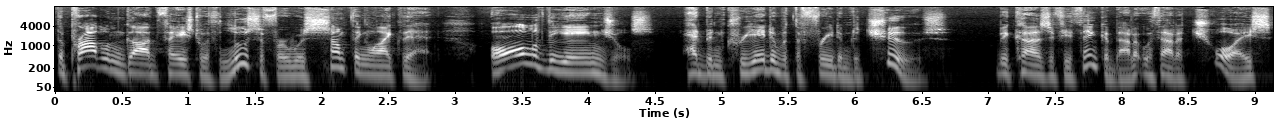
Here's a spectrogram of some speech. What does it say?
the problem God faced with Lucifer was something like that. All of the angels had been created with the freedom to choose. Because if you think about it, without a choice,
